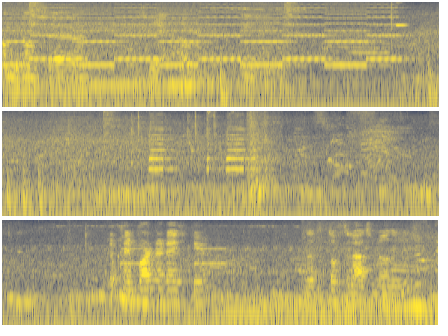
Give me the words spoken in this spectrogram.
ambulance eh, sirene ook. Hey. Ik heb geen partner deze keer. Omdat het toch de laatste melding is.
